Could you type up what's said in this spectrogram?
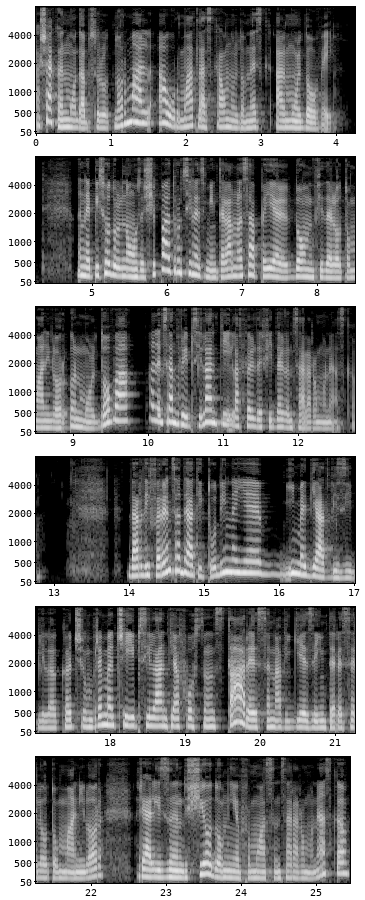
Așa că, în mod absolut normal, a urmat la scaunul domnesc al Moldovei. În episodul 94, țineți minte, l-am lăsat pe el, domn fidel otomanilor, în Moldova, Alexandru Ipsilanti, la fel de fidel în țara românească. Dar diferența de atitudine e imediat vizibilă, căci în vreme ce Ipsilanti a fost în stare să navigheze interesele otomanilor, realizând și o domnie frumoasă în țara românească,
